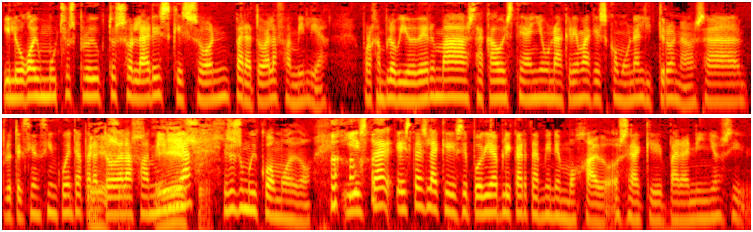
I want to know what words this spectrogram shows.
Y luego hay muchos productos solares que son para toda la familia. Por ejemplo, Bioderma ha sacado este año una crema que es como una litrona, o sea, protección 50 para Eso toda la es, familia. eso es. Eso es muy cómodo. Y esta, esta es la que se podía aplicar también en mojado, o sea, que para niños y,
